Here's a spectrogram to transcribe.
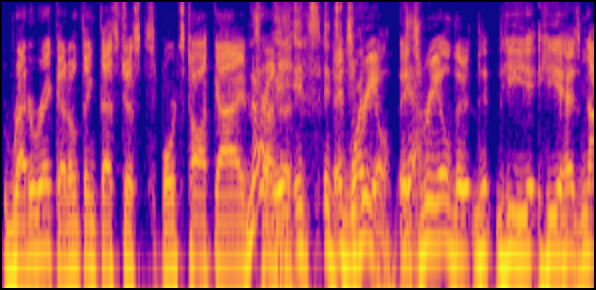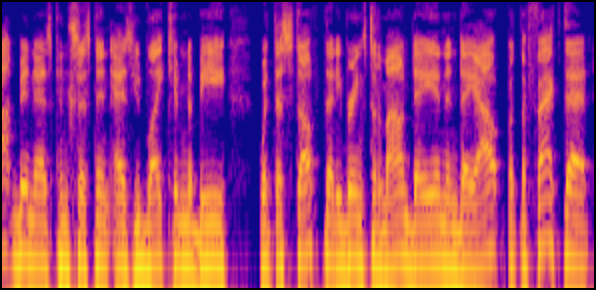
rhetoric. I don't think that's just sports talk guy. No, trying to, it's- it's it's real. It's yeah. real. that that he he has not been as consistent as you'd like him to be with the stuff that he brings to the mound day in and day out. But the fact that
